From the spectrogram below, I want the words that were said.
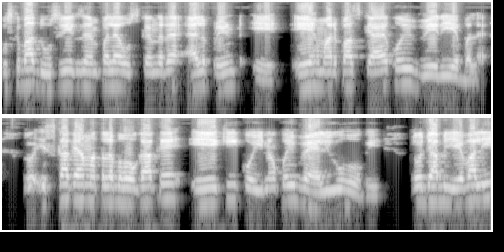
उसके बाद दूसरी एग्जांपल है, उसके अंदर है एल प्रिंट ए ए हमारे पास क्या है? कोई वेरिएबल है। तो इसका क्या मतलब होगा कि ए की कोई ना कोई वैल्यू होगी। तो जब ये वाली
